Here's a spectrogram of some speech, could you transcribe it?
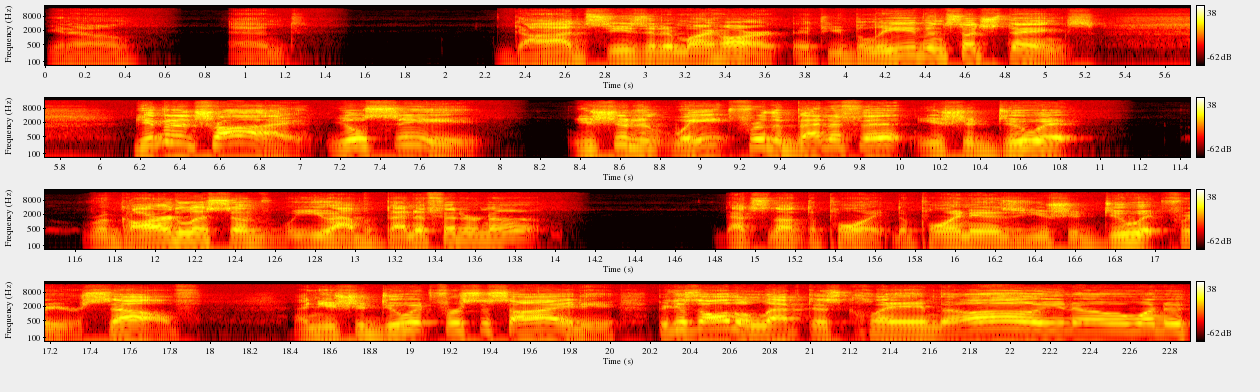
you know, and God sees it in my heart. If you believe in such things, give it a try. You'll see. You shouldn't wait for the benefit. You should do it regardless of you have a benefit or not. That's not the point. The point is you should do it for yourself and you should do it for society because all the leftists claim that oh you know want to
